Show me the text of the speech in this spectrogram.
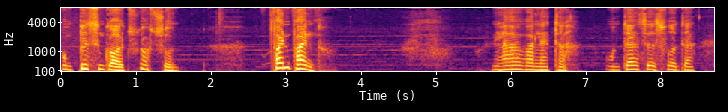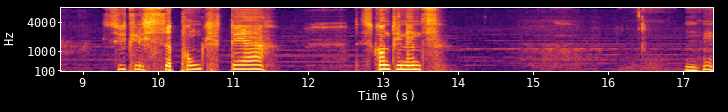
Und ein bisschen Gold. Ja, schon. Fein, fein. La Valletta. Und das ist wohl der südlichste Punkt der, des Kontinents. Mhm.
